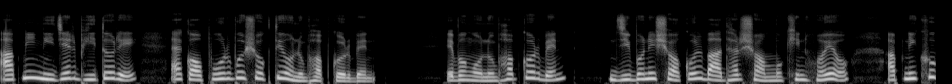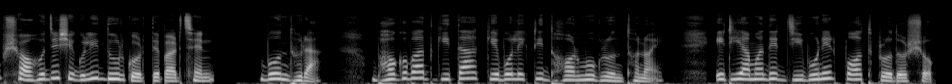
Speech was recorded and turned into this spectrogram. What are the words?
আপনি নিজের ভিতরে এক অপূর্ব শক্তি অনুভব করবেন এবং অনুভব করবেন, জীবনে সকল বাধার সম্মুখীন হয়েও আপনি খুব সহজে সেগুলি দূর করতে পারছেন। বন্ধুরা ভগবদ্গীতা কেবল একটি ধর্মগ্রন্থ নয়, এটি আমাদের জীবনের পথ প্রদর্শক।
